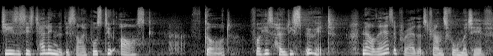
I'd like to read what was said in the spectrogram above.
Jesus is telling the disciples to ask God for his Holy Spirit. Now, there's a prayer that's transformative.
